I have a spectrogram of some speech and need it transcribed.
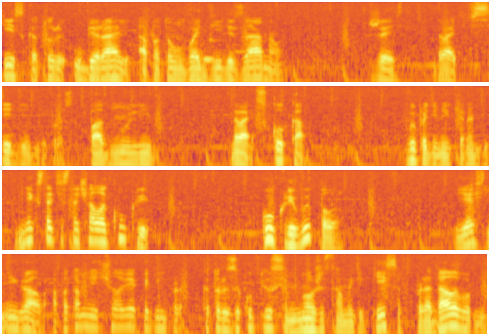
кейс, который убирали, а потом вводили заново. Жесть. Давайте все деньги просто поднулим. Давай, Cup. Выпади мне керамбит. Мне, кстати, сначала Кукри... Кукри выпало. Я с ней играл. А потом мне человек один, который закупился множеством этих кейсов, продал его мне.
